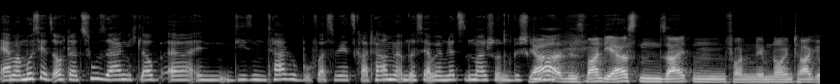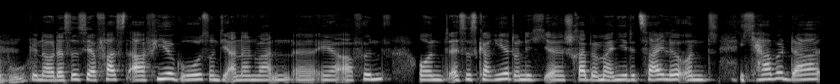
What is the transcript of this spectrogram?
Ja, man muss jetzt auch dazu sagen, ich glaube, äh, in diesem Tagebuch, was wir jetzt gerade haben, wir haben das ja beim letzten Mal schon beschrieben. Ja, das waren die ersten Seiten von dem neuen Tagebuch. Genau, das ist ja fast A4 groß und die anderen waren äh, eher A5. Und es ist kariert und ich äh, schreibe immer in jede Zeile. Und ich habe da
